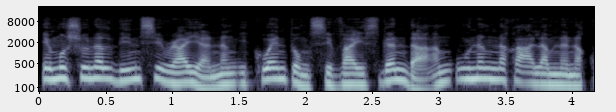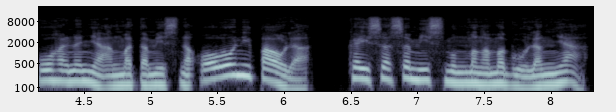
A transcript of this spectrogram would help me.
Emosyonal din si Ryan nang ikwentong si Vice Ganda ang unang nakaalam na nakuha na niya ang matamis na oo ni Paula, kaysa sa mismong mga magulang niya.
